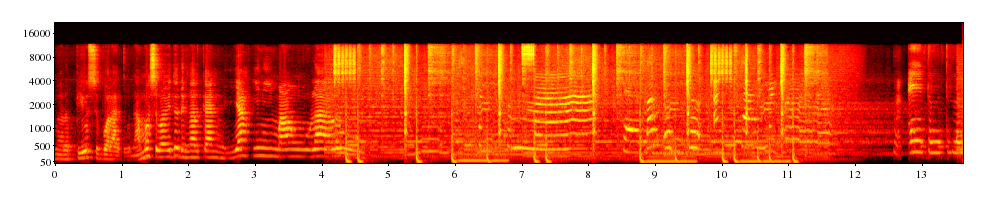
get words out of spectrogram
mereview sebuah lagu. Namun sebelum itu dengarkan yang ini mau lalu. Eh teman-teman.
